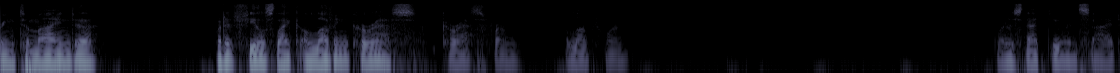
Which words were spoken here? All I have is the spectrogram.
Bring to mind uh, what it feels like a loving caress, caress from a loved one. What does that do inside?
